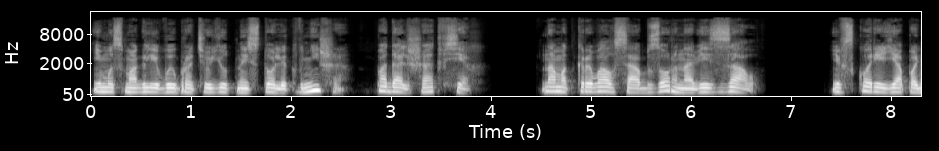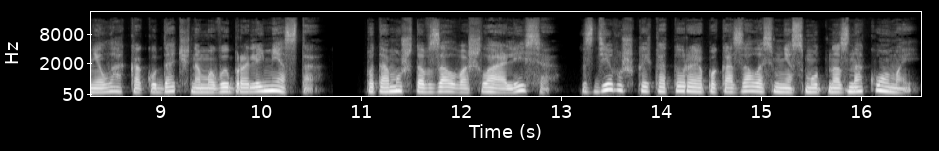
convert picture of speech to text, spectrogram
и мы смогли выбрать уютный столик в нише, подальше от всех. Нам открывался обзор на весь зал. И вскоре я поняла, как удачно мы выбрали место, потому что в зал вошла Олеся с девушкой, которая показалась мне смутно знакомой.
